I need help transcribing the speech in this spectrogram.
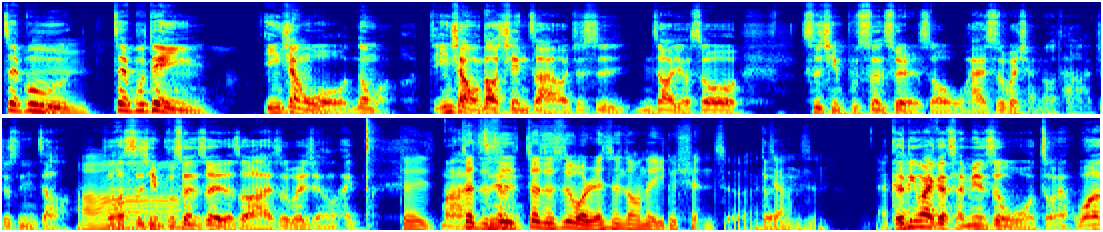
这部这部电影影响我那么影响我到现在哦，就是你知道，有时候事情不顺遂的时候，我还是会想到他。就是你知道，然后事情不顺遂的时候，还是会想到，哎，对，这只是这只是我人生中的一个选择，这样子。可另外一个层面是我走，我要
